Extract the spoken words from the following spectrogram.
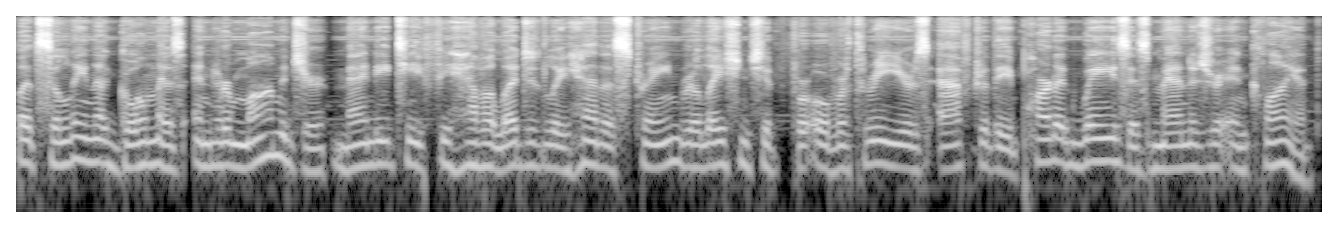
But Selena Gomez and her momager Mandy Teefey have allegedly had a strained relationship for over three years after they parted ways as manager and client.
